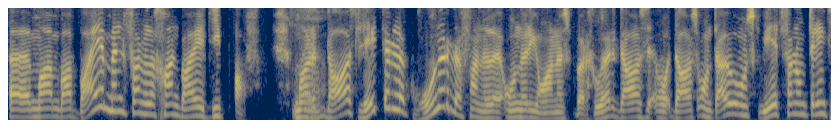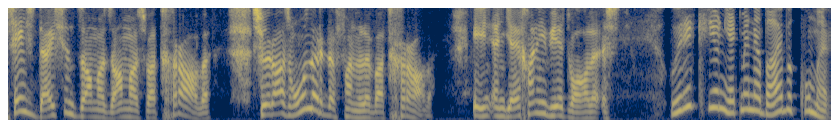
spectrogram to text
Uh maar, maar baie min van hulle gaan baie diep af. Maar ja. daar's letterlik honderde van hulle onder Johannesburg, hoor. Daar's daar's onthou ons weet van omtrent 6000 Zamazamas wat grawe. So daar's honderde van hulle wat grawe. En en jy gaan nie weet waar hulle is nie. Hoor ek Krion, jy het my nou baie bekommer.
